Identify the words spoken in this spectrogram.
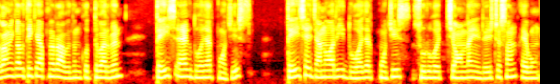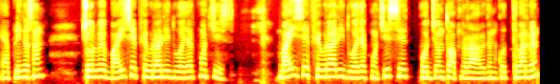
আগামীকাল থেকে আপনারা আবেদন করতে পারবেন। তেইশ এক দু হাজার পঁচিশ, তেইশে জানুয়ারি দু হাজার পঁচিশ শুরু হচ্ছে অনলাইন রেজিস্ট্রেশন এবং অ্যাপ্লিকেশন চলবে বাইশে ফেব্রুয়ারি দু হাজার পঁচিশ। বাইশে ফেব্রুয়ারি দু হাজার পঁচিশে পর্যন্ত আপনারা আবেদন করতে পারবেন।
